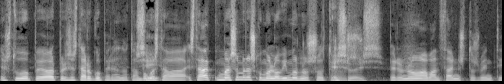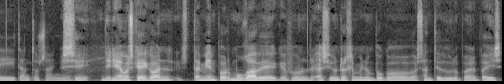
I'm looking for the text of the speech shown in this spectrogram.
Estuvo peor, pero se está recuperando. Tampoco Sí. estaba... Estaba más o menos como lo vimos nosotros. Eso es. Pero no avanzado en estos veinte y tantos años. Sí, diríamos que con, también por Mugabe, que fue un- ha sido un régimen un poco bastante duro para el país,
